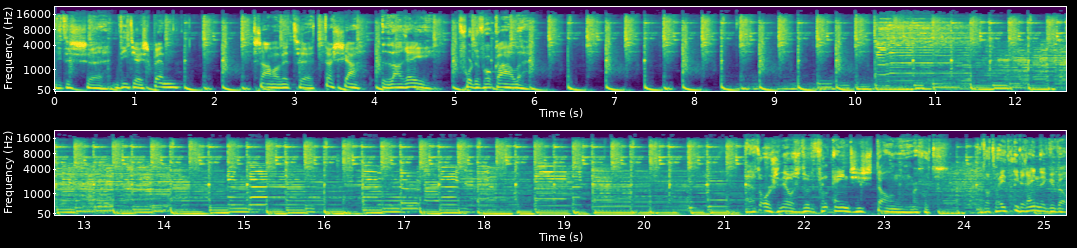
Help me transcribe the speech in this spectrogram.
Dit is eh, DJ Spen samen met eh, Tasha Laré voor de vocalen. En het origineel is natuurlijk van Angie Stone, maar goed, dat weet iedereen denk ik wel.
